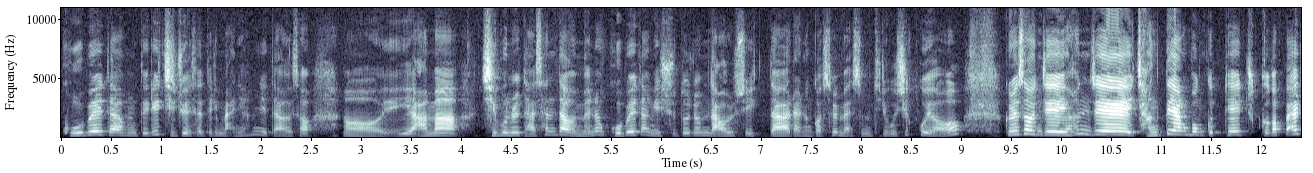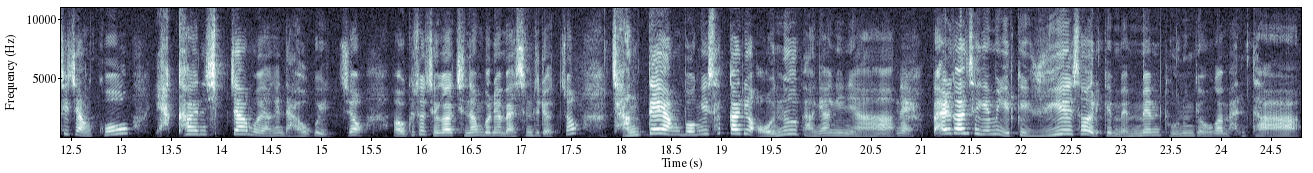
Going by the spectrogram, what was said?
고배당들이 지주회사들이 많이 합니다. 그래서 어, 이 아마 지분을 다 산 다음에는 고배당 이슈도 좀 나올 수 있다 라는 것을 말씀드리고 싶고요. 그래서 이제 현재 장대 양봉 끝에 주가가 빠지지 않고 약한 십자 모양이 나오고 있죠. 어, 그래서 제가 지난번에 말씀드렸죠. 장대 양봉이 색깔이 어느 방향이냐. 네. 빨간색이면 이렇게 위에서 이렇게 맴맴 도는 경우가 많다.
